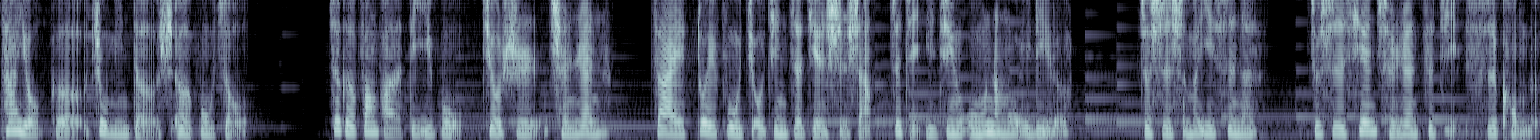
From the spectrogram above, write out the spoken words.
它有个著名的十二步骤。这个方法的第一步就是承认，在对付酒精这件事上，自己已经无能为力了。这是什么意思呢？就是先承认自己失控了。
